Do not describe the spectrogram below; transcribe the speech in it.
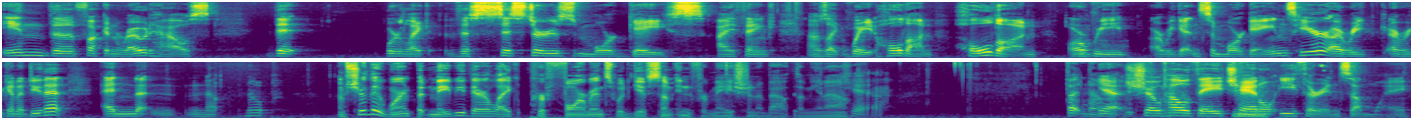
in the fucking roadhouse that were like the sisters Morgase, I think. I was like, wait, hold on, hold on. Are we are we getting some Morganes here? Are we are we gonna do that? And n- no, nope. I'm sure they weren't, but maybe their like performance would give some information about them, you know? Yeah. But no. Yeah, show how they channel aether in some way.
